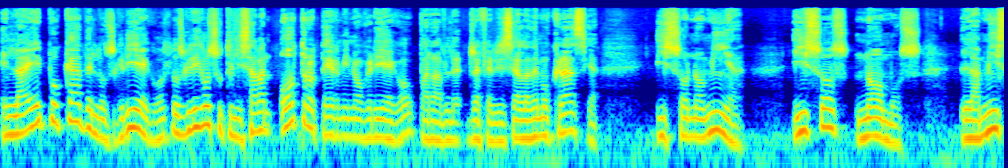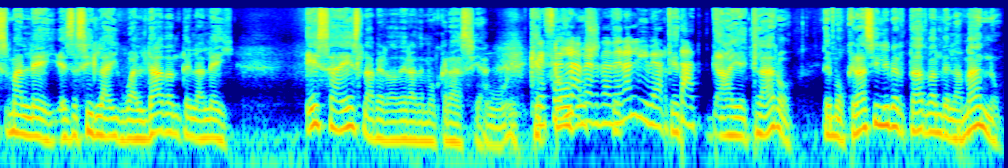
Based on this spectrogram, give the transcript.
En la época de los griegos, los griegos utilizaban otro término griego para referirse a la democracia, isonomía, isos nomos, la misma ley, es decir, la igualdad ante la ley. Esa es la verdadera democracia. Que Esa es la todos- verdadera libertad. que- ay, claro, democracia y libertad van de la mano.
